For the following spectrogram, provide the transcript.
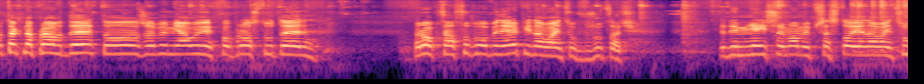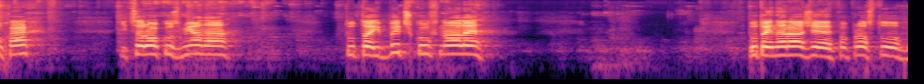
No tak naprawdę to, żeby miały po prostu ten rok czasu byłoby najlepiej na łańcuch wrzucać. Wtedy mniejsze mamy przestoje na łańcuchach i co roku zmiana tutaj byczków, no ale Tutaj na razie po prostu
